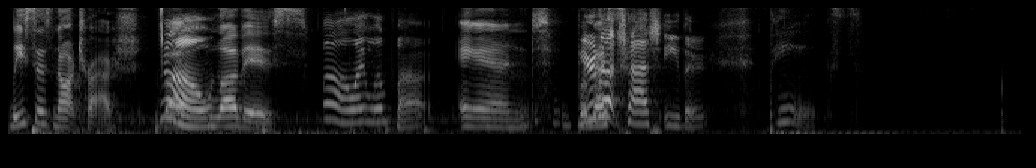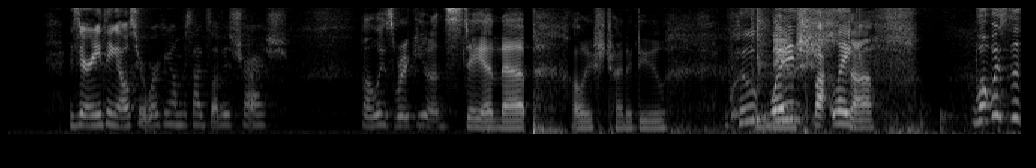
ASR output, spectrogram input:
Lisa's not trash. No. Love is. Oh, I love that. And we're You're not trash either. Thanks. Is there anything else you're working on besides Love is Trash? Always working on stand up. Always trying to do Who what inspi- like stuff. What was the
